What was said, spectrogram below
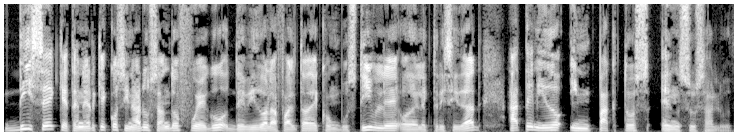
dice que tener que cocinar usando fuego debido a la falta de combustible o de electricidad ha tenido impactos en su salud.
